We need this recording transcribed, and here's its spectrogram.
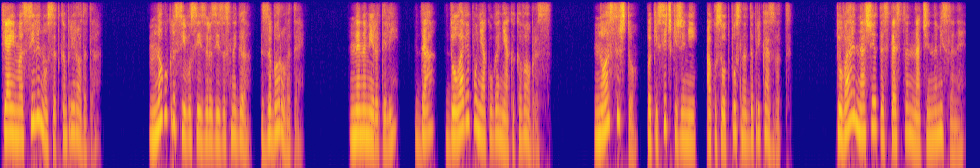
Тя има силен усет към природата. Много красиво се изрази за снега, за боровете. Не намирате ли? Да, долавя понякога някакъв образ. Но аз също, пък и всички жени, ако се отпуснат да приказват. Това е нашият естествен начин на мислене.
